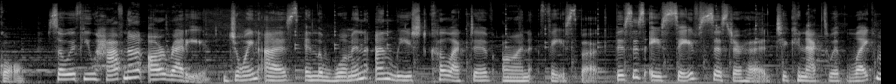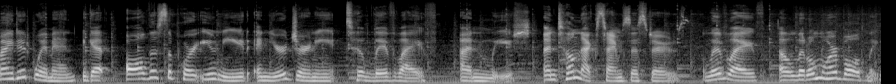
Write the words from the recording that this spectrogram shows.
goal. So if you have not already, join us in the Woman Unleashed Collective on Facebook. This is a safe sisterhood to connect with like minded women and get all the support you need in your journey journey to live life unleashed. Until next time, sisters, live life a little more boldly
